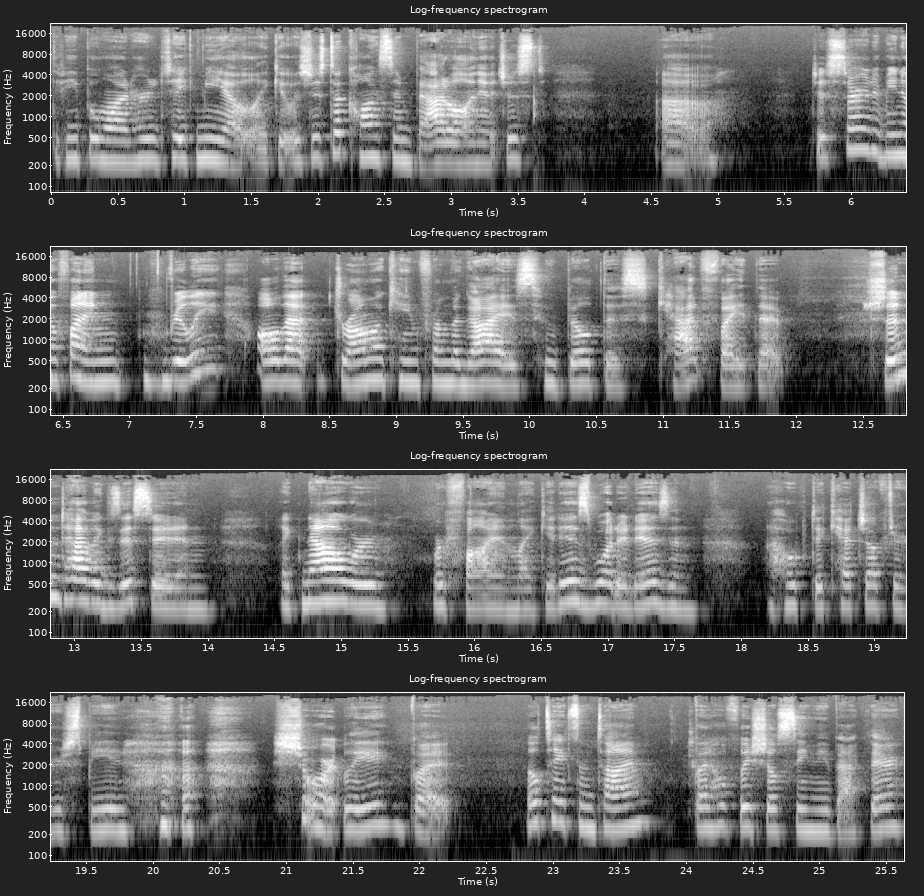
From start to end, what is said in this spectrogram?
the people wanted her to take me out. Like it was just a constant battle, and it just, uh, just started to be no fun. And really, all that drama came from the guys who built this cat fight that shouldn't have existed. And like now we're we're fine. Like it is what it is, and I hope to catch up to her speed shortly. But it'll take some time. But hopefully she'll see me back there.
